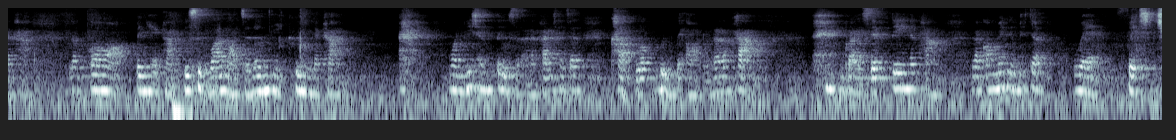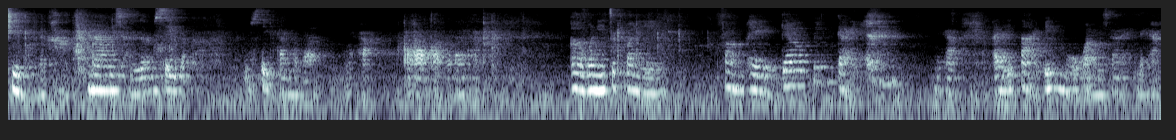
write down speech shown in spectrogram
นะคะ แล้วก็เป็นไงคะรู้สึกว่าเราจะเริ่มดีขึ้นนะคะ วันที่ฉันติวเสร็จนะคะที่ฉันจะขับรถบึงไปออกแล้วล่ะค่ะ Dry Safety นะคะ แล้วก็ไม่ลืมที่จะแหวน Face Shield นะคะ หน้าที่ฉันเริ่มซีดแล้วรู้สึกกันหมดแล้วนะคะเอาออกก่อนก็ได้ค่ะเออวันนี้จะไปฟังเพลงแก้วปิ้งไก่ นะคะ อันนี้ต่ายปิ้งหมูอะไม่ใช่นะคะ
